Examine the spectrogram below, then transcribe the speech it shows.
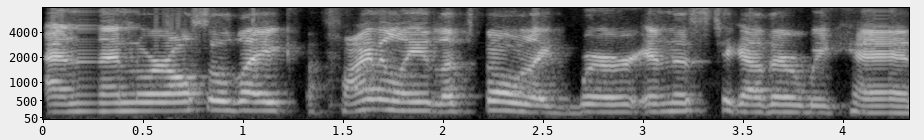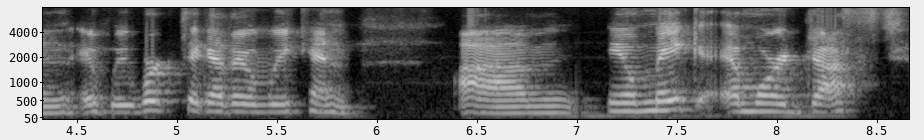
and then we're also like finally let's go. Like we're in this together. We can if we work together we can um, you know make a more just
